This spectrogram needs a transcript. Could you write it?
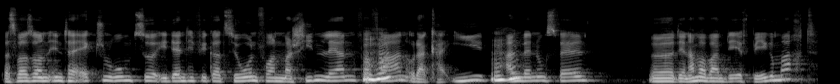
Das war so ein Interaction Room zur Identifikation von Maschinenlernverfahren mhm. oder KI-Anwendungsfällen. Mhm. Äh, den haben wir beim DFB gemacht.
